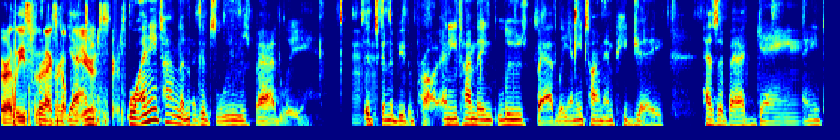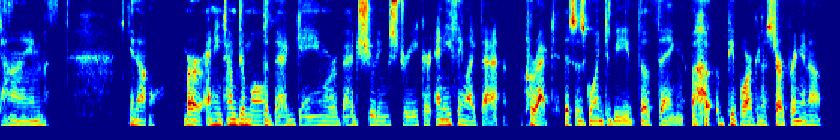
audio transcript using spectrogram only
or at least for the next couple yeah, of any- years. well, anytime the Nuggets lose badly, Mhm. it's going to be the pro. Anytime they lose badly, anytime MPJ has a bad game, anytime, you know, or anytime Jamal's a bad game or a bad shooting streak or anything like that, correct. This is going to be the thing people are going to start bringing up.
